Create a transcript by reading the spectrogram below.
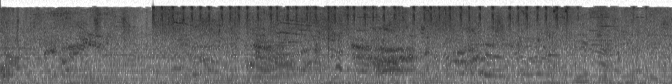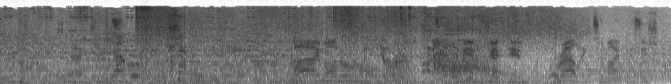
The objective is not double, triple. I'm on a roll. The objective, rally to my position.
